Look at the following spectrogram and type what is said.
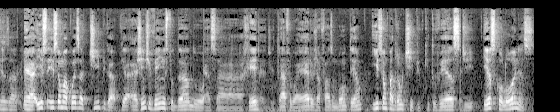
Exato. É, isso, isso é uma coisa típica, porque a gente vem estudando essa rede de tráfego aéreo já faz um bom tempo. Isso é um padrão típico que tu vês de ex-colônias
